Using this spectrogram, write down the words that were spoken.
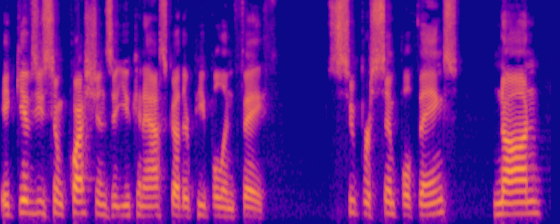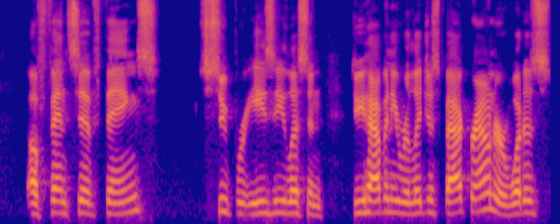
it gives you some questions that you can ask other people in faith. Super simple things, non offensive things, super easy. Listen, do you have any religious background or what, is,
